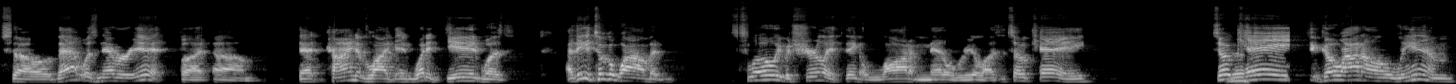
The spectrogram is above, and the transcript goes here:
So that was never it. But um, that kind of like, and what it did was, I think it took a while, but slowly but surely, I think a lot of metal realized it's okay. It's okay to go out on a limb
